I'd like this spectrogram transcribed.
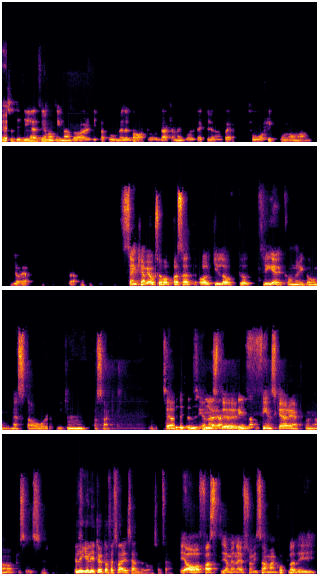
Eh, så det, det, det är någonting man bör titta på omedelbart och där kan man få effekter redan på ett, två års sikt om man gör rätt. Sen kan vi också hoppas att Olkiluoto 3 kommer igång nästa år, vilket mm. har sagt. Så att den senaste finska reaktorn, ja precis. Det ligger lite utanför Sveriges händer då, så att säga. Ja, fast jag menar eftersom vi är sammankopplade i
